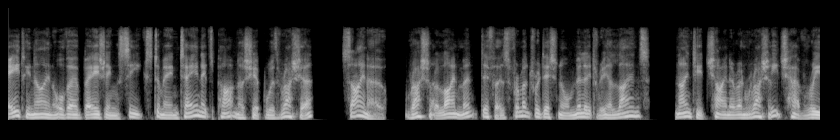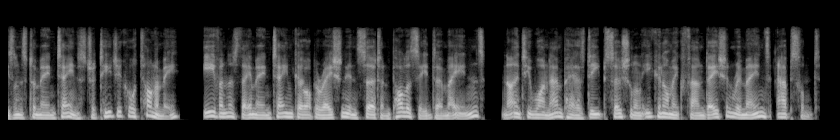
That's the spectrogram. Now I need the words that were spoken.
89 Although Beijing seeks to maintain its partnership with Russia, Sino-Russia alignment differs from a traditional military alliance. 90 China and Russia each have reasons to maintain strategic autonomy, even as they maintain cooperation in certain policy domains, 91 Ampere's deep social and economic foundation remains absent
